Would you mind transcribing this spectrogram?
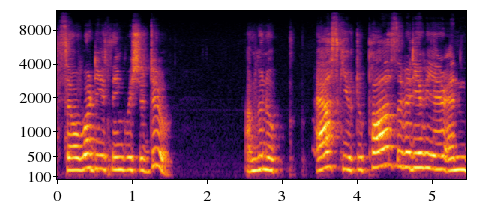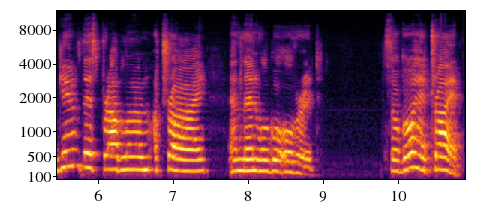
So what do you think we should do? I'm going to ask you to pause the video here and give this problem a try, and then we'll go over it. So go ahead, try it.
